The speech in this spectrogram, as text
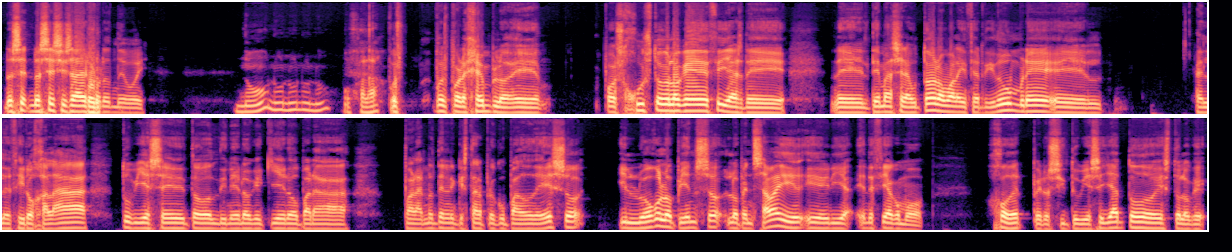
No sé, no sé si sabes por, dónde voy. No, no, no, no, no. Ojalá. Pues, pues por ejemplo, eh, pues justo lo que decías de, del tema de ser autónomo, la incertidumbre, el, el decir ojalá tuviese todo el dinero que quiero para, para no tener que estar preocupado de eso. Y luego lo pienso, lo pensaba y, decía como, joder, pero si tuviese ya todo esto, lo que.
